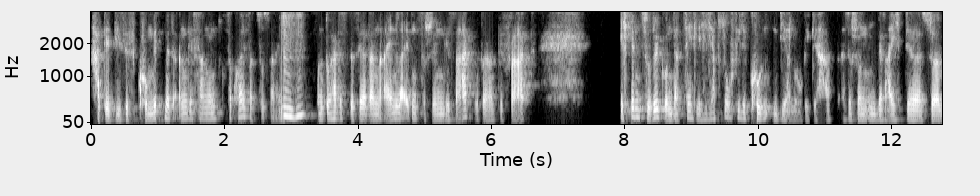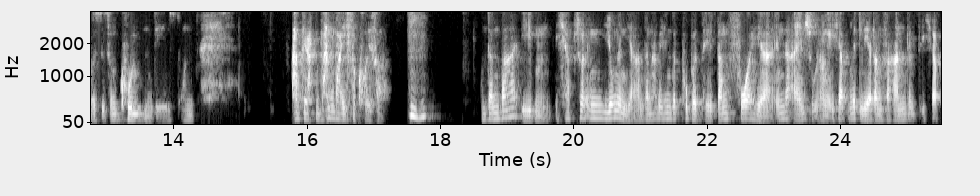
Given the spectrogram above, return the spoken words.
hatte dieses Commitment angefangen, Verkäufer zu sein. Mhm. Und du hattest das ja dann einleitend so schön gesagt oder gefragt. Ich bin zurück und tatsächlich, ich habe so viele Kundendialoge gehabt, also schon im Bereich der Services und Kundendienst und habe gedacht, wann war ich Verkäufer? Mhm. Und dann war eben, ich habe schon in jungen Jahren, dann habe ich in der Pubertät, dann vorher in der Einschulung, ich habe mit Lehrern verhandelt, ich habe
